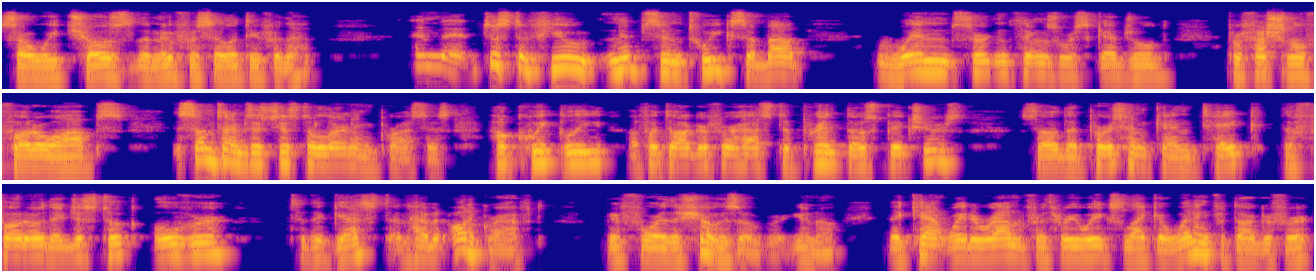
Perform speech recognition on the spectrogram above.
So we chose the new facility for that. And uh, just a few nips and tweaks about when certain things were scheduled, professional photo ops. Sometimes it's just a learning process. How quickly a photographer has to print those pictures so the person can take the photo they just took over to the guest and have it autographed before the show is over. You know, they can't wait around for three weeks like a wedding photographer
